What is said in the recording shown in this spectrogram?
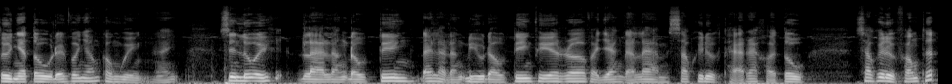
từ nhà tù đến với nhóm cầu nguyện Đấy. Xin lưu ý là lần đầu tiên, đây là lần điều đầu tiên Pierre và Giang đã làm sau khi được thả ra khỏi tù. Sau khi được phóng thích,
